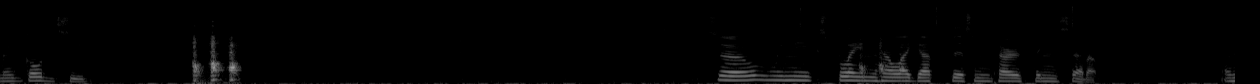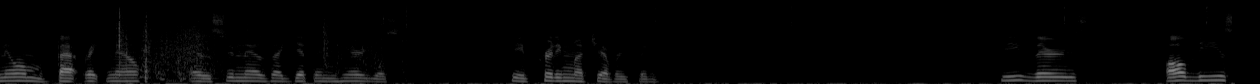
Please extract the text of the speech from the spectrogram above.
Make gold seed. So, let me explain how I got this entire thing set up. I know I'm a bat right now. As soon as I get in here, you'll see See, pretty much everything. See, there's all these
